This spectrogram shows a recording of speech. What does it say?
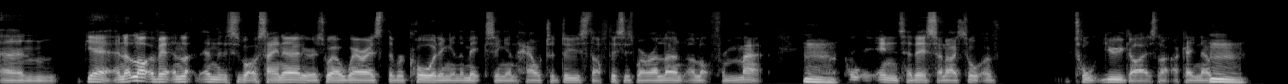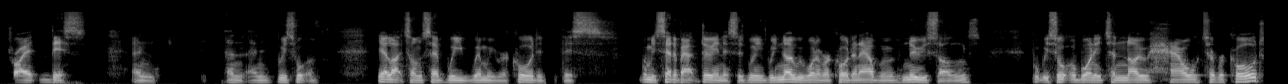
and yeah, and a lot of it, and and this is what I was saying earlier as well. Whereas the recording and the mixing and how to do stuff, this is where I learned a lot from Matt. Mm, Brought it into this, and I sort of taught you guys like, okay, now mm, try this, and and and we sort of, yeah, like Tom said, we when we recorded this, when we said about doing this, is we we know we want to record an album of new songs, but we sort of wanted to know how to record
